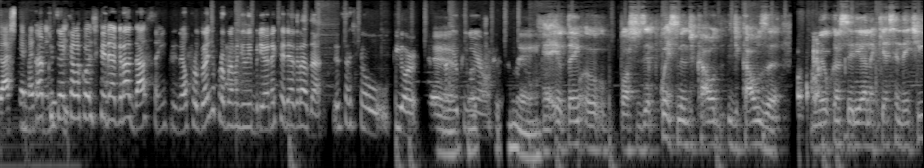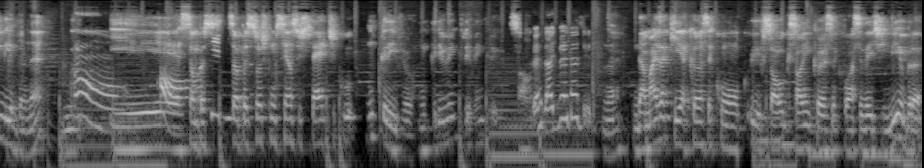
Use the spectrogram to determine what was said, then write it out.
Eu acho que é mais É ou porque tem isso. aquela coisa de querer agradar sempre, né? O grande problema de Libriana é querer agradar. Esse acho que é o pior, na minha opinião. também. É, eu tenho, eu posso dizer, por conhecimento de, cau- de causa, o meu canceriano aqui é ascendente em Libra, né? Oh, E Oh, são, pe- são pessoas com senso estético incrível. Incrível, incrível, incrível. Só, verdade verdadeira. né? Ainda mais aqui, é câncer com. E sol, sol em câncer com ascendente em Libra,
